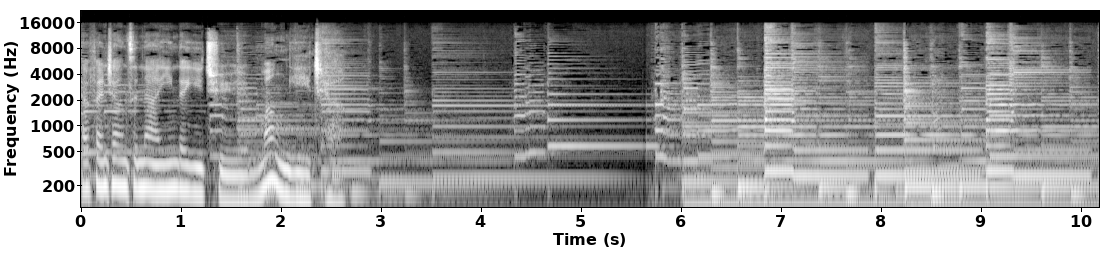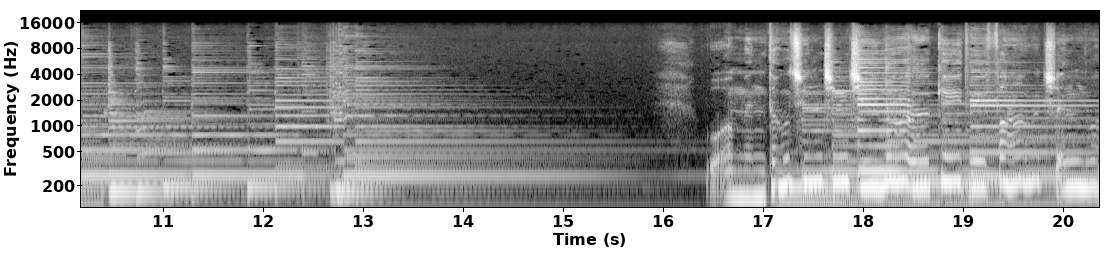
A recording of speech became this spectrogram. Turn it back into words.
他翻唱自那英的一曲《梦一场》。曾经寂寞而给对方承诺，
